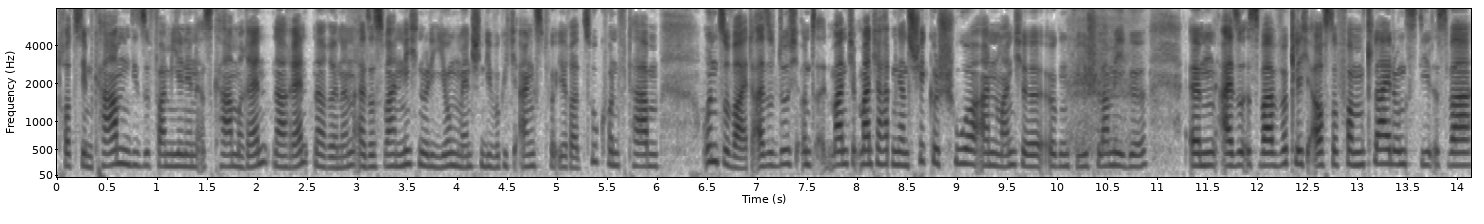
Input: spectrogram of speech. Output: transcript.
Trotzdem kamen diese Familien, es kamen Rentner, Rentnerinnen. Also es waren nicht nur die jungen Menschen, die wirklich Angst vor ihrer Zukunft haben und so weiter. Also durch und manche, manche hatten ganz schicke Schuhe an, manche irgendwie schlammige. Ähm, also es war wirklich auch so vom Kleidungsstil. Es war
